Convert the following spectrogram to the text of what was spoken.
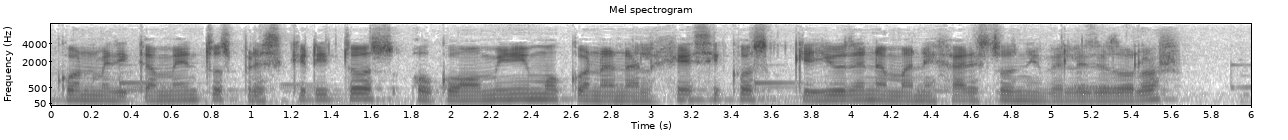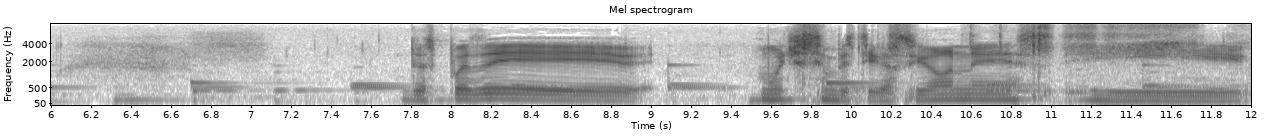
con medicamentos prescritos o como mínimo con analgésicos que ayuden a manejar estos niveles de dolor. Después de muchas investigaciones y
